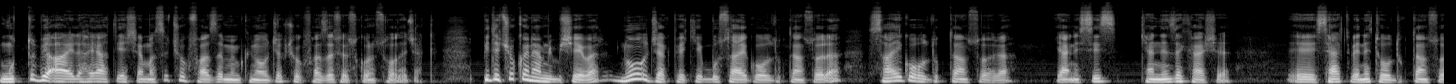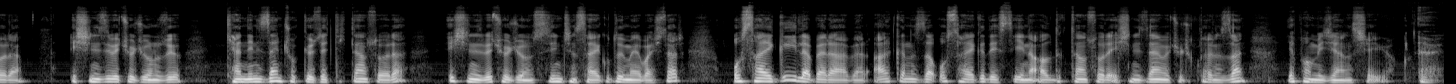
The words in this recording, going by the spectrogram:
mutlu bir aile hayatı yaşaması çok fazla mümkün olacak, çok fazla söz konusu olacak. Bir de çok önemli bir şey var. Ne olacak peki bu saygı olduktan sonra? Saygı olduktan sonra yani siz kendinize karşı e, sert ve net olduktan sonra eşinizi ve çocuğunuzu kendinizden çok gözettikten sonra eşiniz ve çocuğunuz sizin için saygı duymaya başlar. O saygıyla beraber arkanızda o saygı desteğini aldıktan sonra eşinizden ve çocuklarınızdan yapamayacağınız şey yok. Evet.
